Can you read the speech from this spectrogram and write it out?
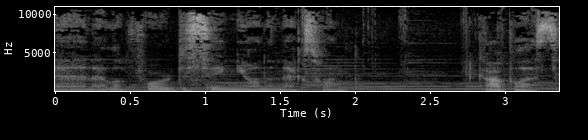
and I look forward to seeing you on the next one. God bless.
